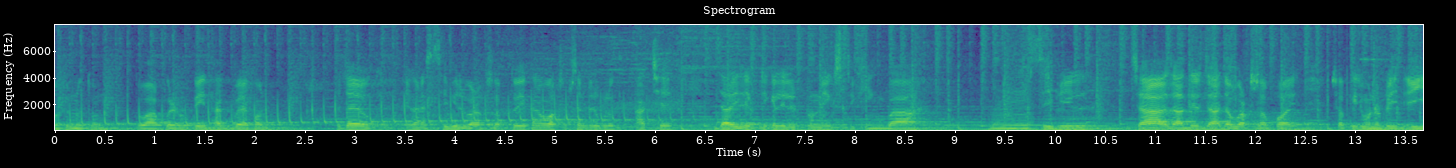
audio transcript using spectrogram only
নতুন নতুন। তো আপগ্রেড হতেই থাকবে এখন। তো যাই হোক, এখানে সিভিল ওয়ার্কশপ তো এখানে ওয়ার্কশপ সেন্টারগুলো আছে। যারা ইলেকট্রিক্যাল ইলেকট্রনিক্স কিংবা সিভিল যা, যাদের যা যা ওয়ার্কশপ হয় সব কিছু মোটামুটি এই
